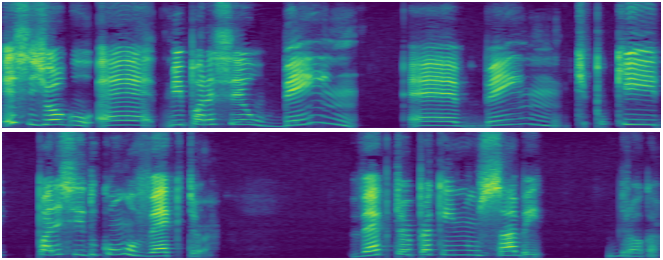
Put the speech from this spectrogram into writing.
Esse jogo é, me pareceu bem, é, bem, tipo que parecido com o Vector. Vector, para quem não sabe, droga.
